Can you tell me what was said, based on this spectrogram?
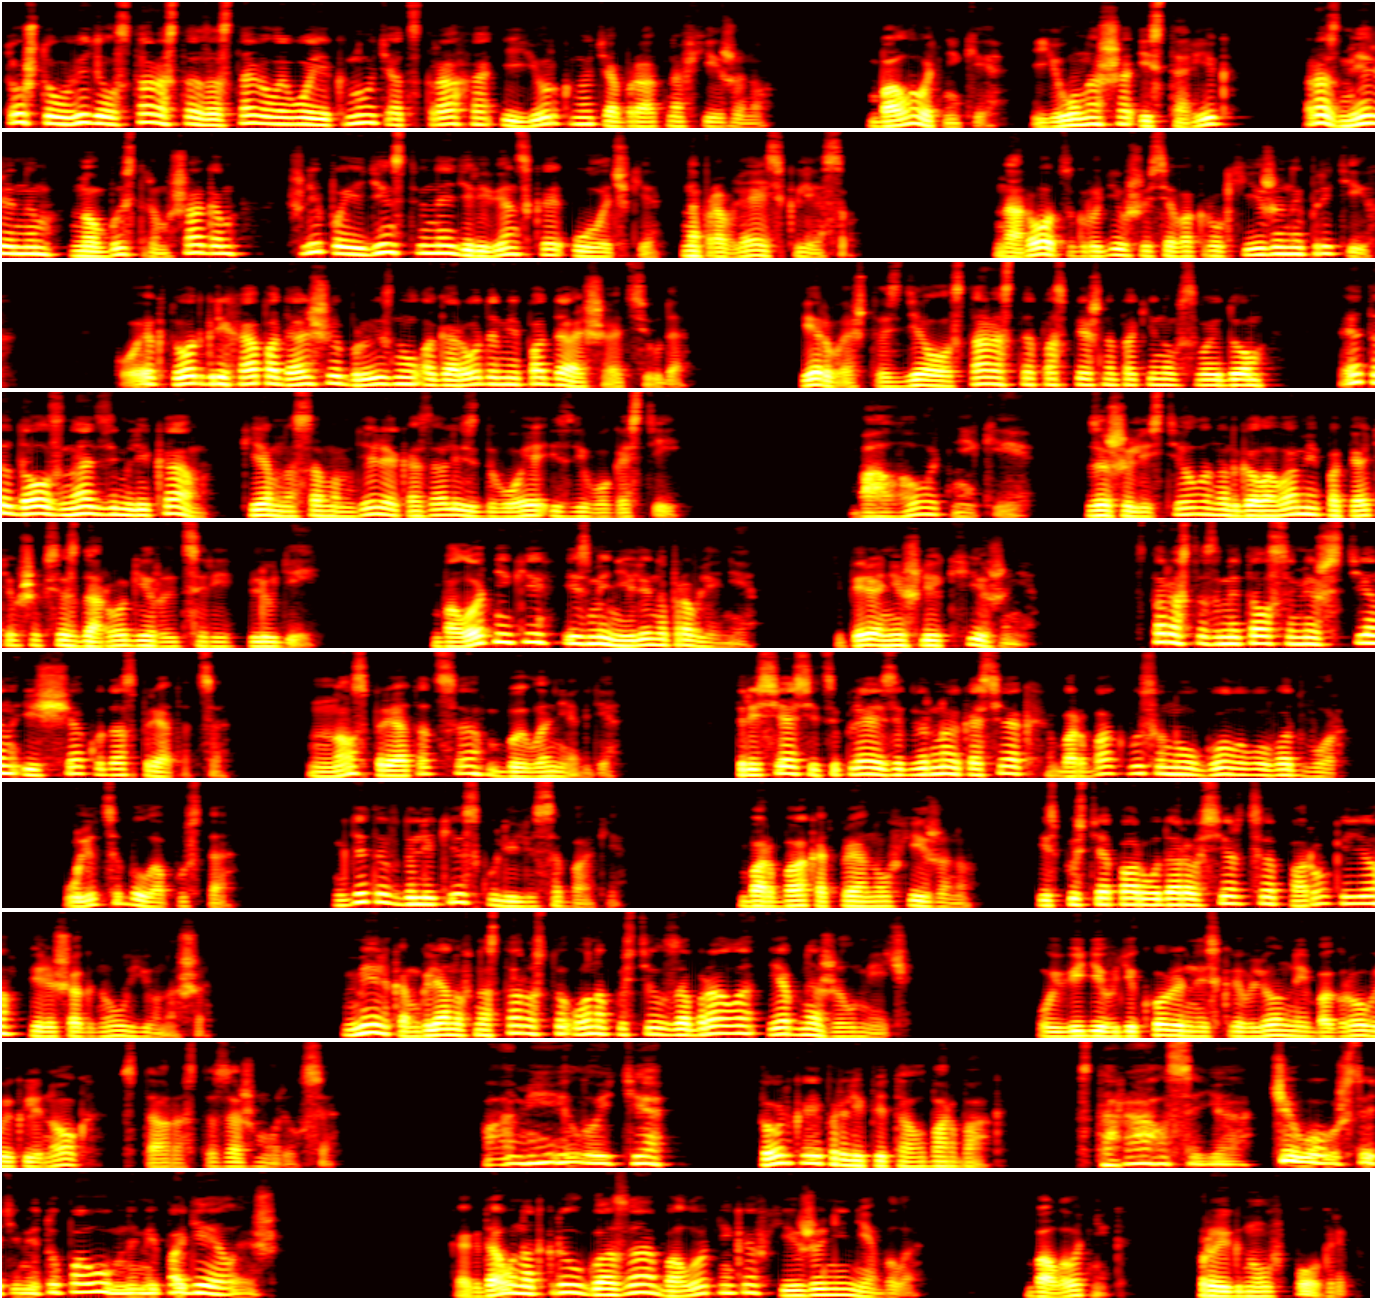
То, что увидел староста, заставило его икнуть от страха и юркнуть обратно в хижину. Болотники, юноша и старик, размеренным, но быстрым шагом шли по единственной деревенской улочке, направляясь к лесу. Народ, сгрудившийся вокруг хижины, притих. Кое-кто от греха подальше брызнул огородами подальше отсюда. Первое, что сделал староста, поспешно покинув свой дом, это дал знать землякам, кем на самом деле оказались двое из его гостей. «Болотники!» – зашелестело над головами попятившихся с дороги рыцарей людей. Болотники изменили направление. Теперь они шли к хижине. Староста заметался меж стен, ища куда спрятаться. Но спрятаться было негде. Трясясь и цепляясь за дверной косяк, Барбак высунул голову во двор. Улица была пуста. Где-то вдалеке скулили собаки. Барбак отпрянул в хижину, и спустя пару ударов сердца порог ее перешагнул юноша. Мельком глянув на старосту, он опустил забрало и обнажил меч. Увидев диковинный искривленный багровый клинок, староста зажмурился. «Помилуйте!» – только и пролепетал Барбак. «Старался я. Чего уж с этими тупоумными поделаешь?» Когда он открыл глаза, болотника в хижине не было. Болотник прыгнул в погреб.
